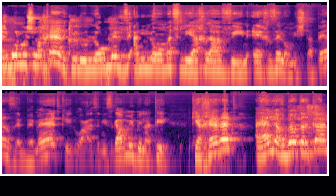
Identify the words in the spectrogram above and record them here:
חשבון משהו אחר, כאילו לא מבין, אני לא מצליח להבין איך זה לא משתפר, זה באמת, כאילו, זה נשגב מבינתי. כי אחרת, היה לי הרבה יותר קל,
